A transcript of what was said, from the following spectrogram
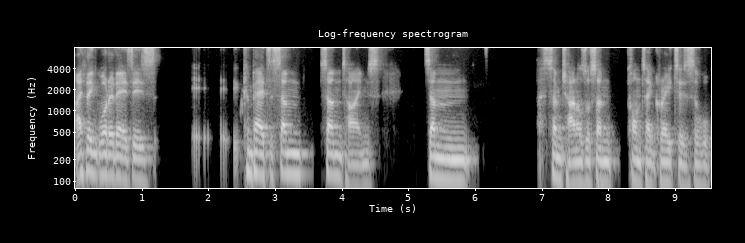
I think what it is is compared to some sometimes some some channels or some content creators or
